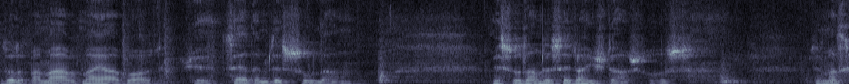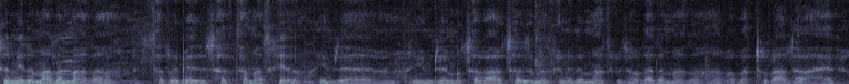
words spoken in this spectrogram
זאת אומרת, מה, מה יעבוד? שצלם זה סולם, וסולם זה סדר ההשתעשלות. זה מתחיל מלמעלה מעלה, תלוי באיזה צד אתה מתחיל. אם זה, אם זה מוצב ארצה זה מתחיל מלמטה וזה עולה למעלה, אבל בתורה זה ההפך,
